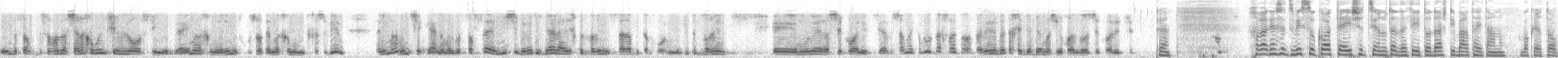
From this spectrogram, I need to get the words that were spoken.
אם בסוף, בסופו של דבר, כשאנחנו רואים שהם לא עושים את זה, האם אנחנו נראים לתחושות, האם אנחנו מתחשבים? אני מאמין שכן, אבל בסוף אה, מי שבאמת יודע להעריך את הדברים זה שר הביטחון, מביא את הדברים אה, מול ראשי קואליציה, ושם יקבלו את ההחלטות. אני בטח אגבה מה שיכול להיות בראשי קואליציה. כן. חבר הכנסת צבי סוכות, איש הציונות הדתית, תודה שדיברת איתנו. בוקר טוב.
